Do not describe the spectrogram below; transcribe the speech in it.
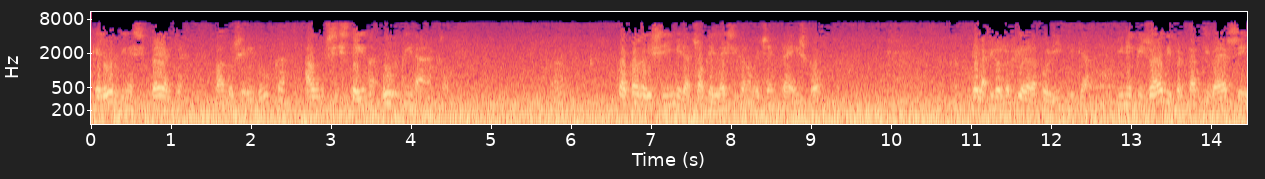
che l'ordine si perde quando si riduca a un sistema ordinato qualcosa di simile a ciò che il lessico novecentesco della filosofia della politica, in episodi per tanti versi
